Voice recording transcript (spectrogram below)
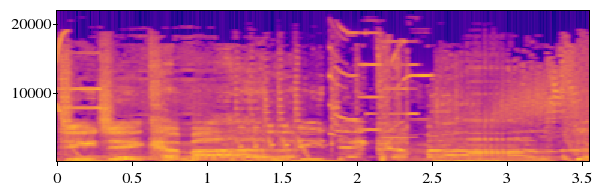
DJ Kamal. DJ Kamal.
